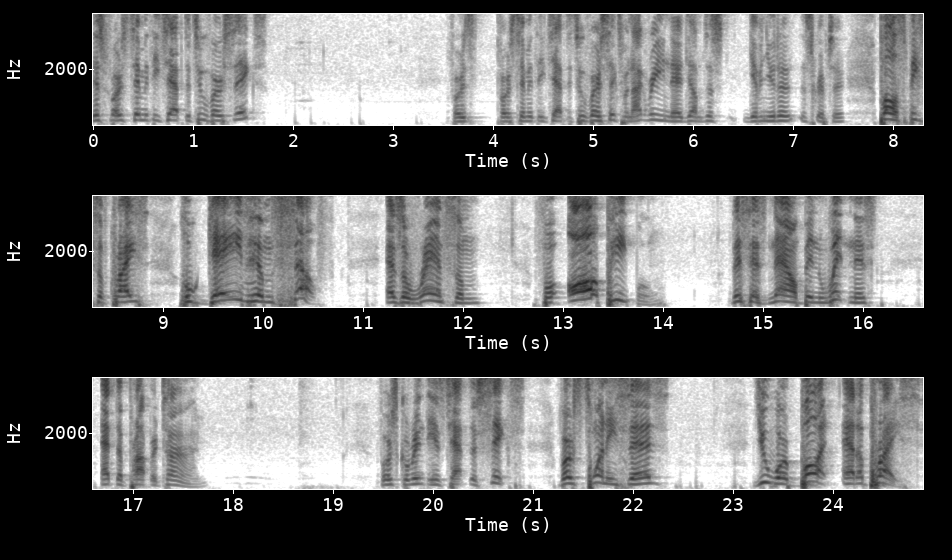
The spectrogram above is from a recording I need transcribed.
this 1 Timothy chapter 2, verse 6. First, 1 Timothy chapter 2, verse 6. We're not reading that. I'm just giving you the, the scripture. Paul speaks of Christ who gave himself as a ransom for all people. This has now been witnessed at the proper time. 1 Corinthians chapter 6, verse 20 says, You were bought at a price.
